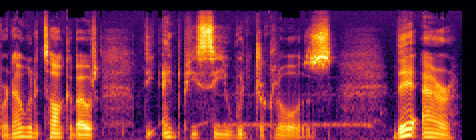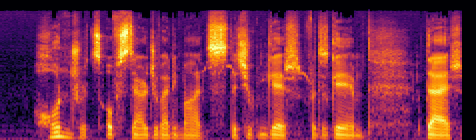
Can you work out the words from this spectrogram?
We're now going to talk about the NPC winter clothes. They are hundreds of Stardew Valley mods that you can get for this game that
